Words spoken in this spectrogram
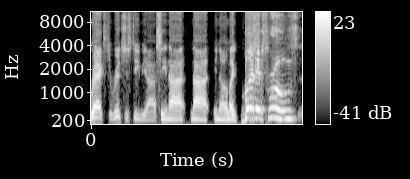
rags to riches DiBiase, not not you know like. But it proves,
